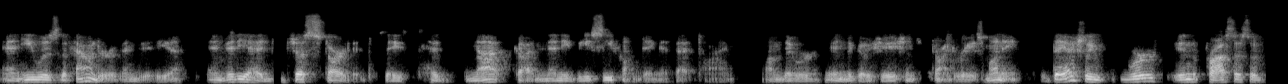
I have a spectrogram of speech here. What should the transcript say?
and he was the founder of NVIDIA. NVIDIA had just started. They had not gotten any VC funding at that time. Um, they were in negotiations trying to raise money. They actually were in the process of,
